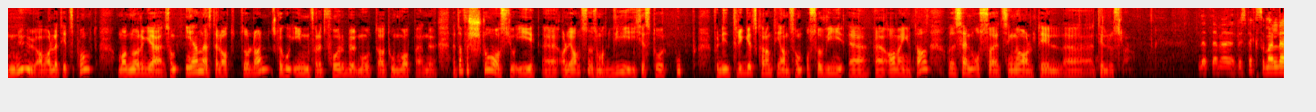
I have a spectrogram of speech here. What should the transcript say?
nå av alle tidspunkt om at Norge som eneste Nato-land skal gå inn for et forbud mot atomvåpen nå. Dette forstås jo i eh, alliansen som at vi ikke står opp for de trygghetsgarantiene som også vi er avhengig av. Og det sender også et signal til, til Russland. Dette er med respekt som melde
